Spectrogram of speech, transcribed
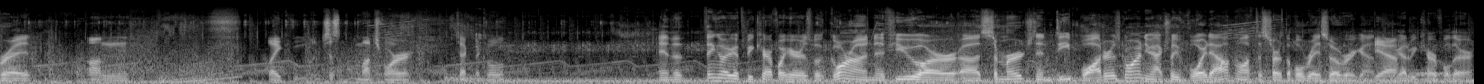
Right. on like just much more technical. And the thing that we have to be careful here is with Goron, if you are uh, submerged in deep water as Goron, you actually void out and we'll have to start the whole race over again. Yeah. We gotta be careful there.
